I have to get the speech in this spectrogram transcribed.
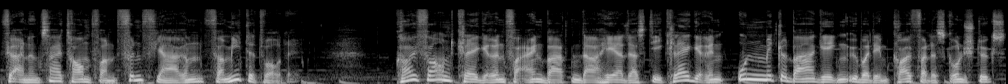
für einen Zeitraum von fünf Jahren vermietet wurde. Käufer und Klägerin vereinbarten daher, dass die Klägerin unmittelbar gegenüber dem Käufer des Grundstücks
